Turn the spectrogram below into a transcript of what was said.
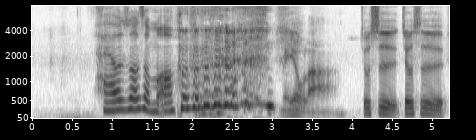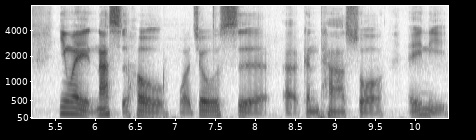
还要说什么？没有啦，就是就是因为那时候我就是呃跟他说，哎，你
